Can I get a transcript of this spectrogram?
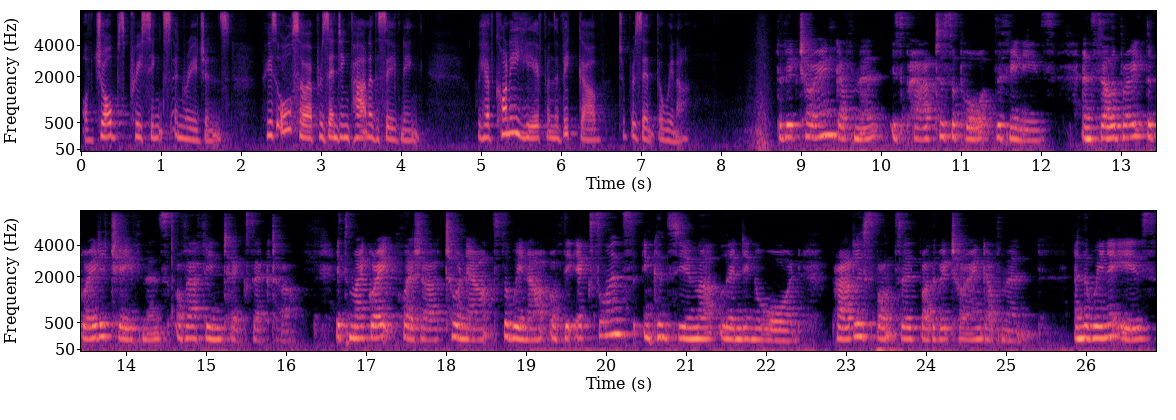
of Jobs, Precincts and Regions, who's also our presenting partner this evening. We have Connie here from the VicGov to present the winner. The Victorian Government is proud to support the Finnies and celebrate the great achievements of our fintech sector. It's my great pleasure to announce the winner of the Excellence in Consumer Lending Award, proudly sponsored by the Victorian Government. And the winner is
